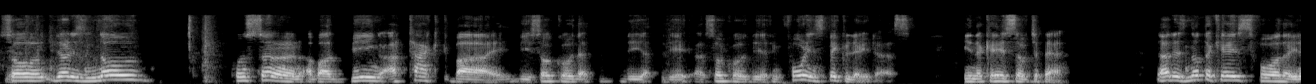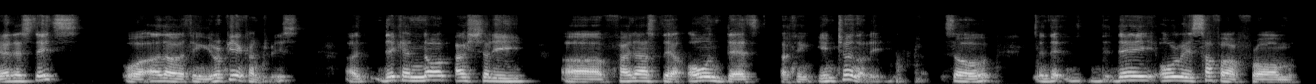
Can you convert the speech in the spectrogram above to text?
So there is no concern about being attacked by the so-called the, the uh, so-called the, I think, foreign speculators in the case of Japan. That is not the case for the United States or other I think, European countries. Uh, they cannot actually uh, finance their own debts, I think, internally. So they, they always suffer from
